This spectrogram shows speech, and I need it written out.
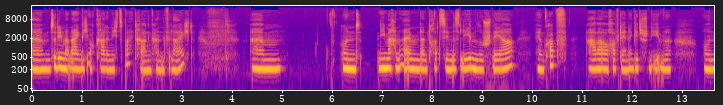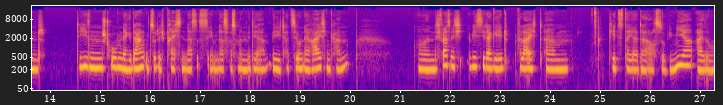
ähm, zu denen man eigentlich auch gerade nichts beitragen kann, vielleicht. Ähm, und die machen einem dann trotzdem das Leben so schwer im Kopf, aber auch auf der energetischen Ebene. Und diesen Strom der Gedanken zu durchbrechen, das ist eben das, was man mit der Meditation erreichen kann. Und ich weiß nicht, wie es dir da geht. Vielleicht ähm, geht es da ja da auch so wie mir. Also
